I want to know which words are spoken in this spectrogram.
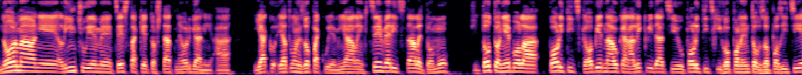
normálne linčujeme cez takéto štátne orgány. A ja, ja to len zopakujem, ja len chcem veriť stále tomu, že toto nebola politická objednávka na likvidáciu politických oponentov z opozície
